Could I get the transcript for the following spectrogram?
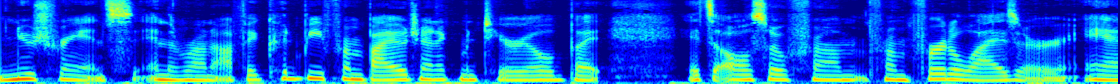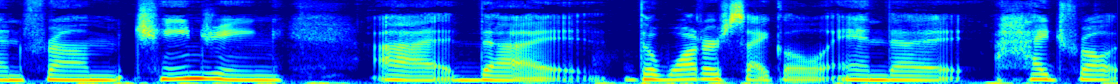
nutrients in the runoff. It could be from biogenic material, but it's also from from fertilizer and from changing uh, the the water cycle and the hydro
